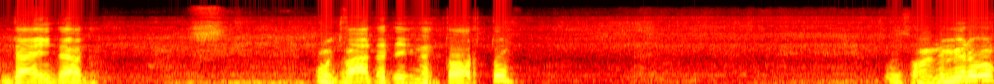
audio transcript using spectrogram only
da ide od u dva da digne tortu u Zvonimirovu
